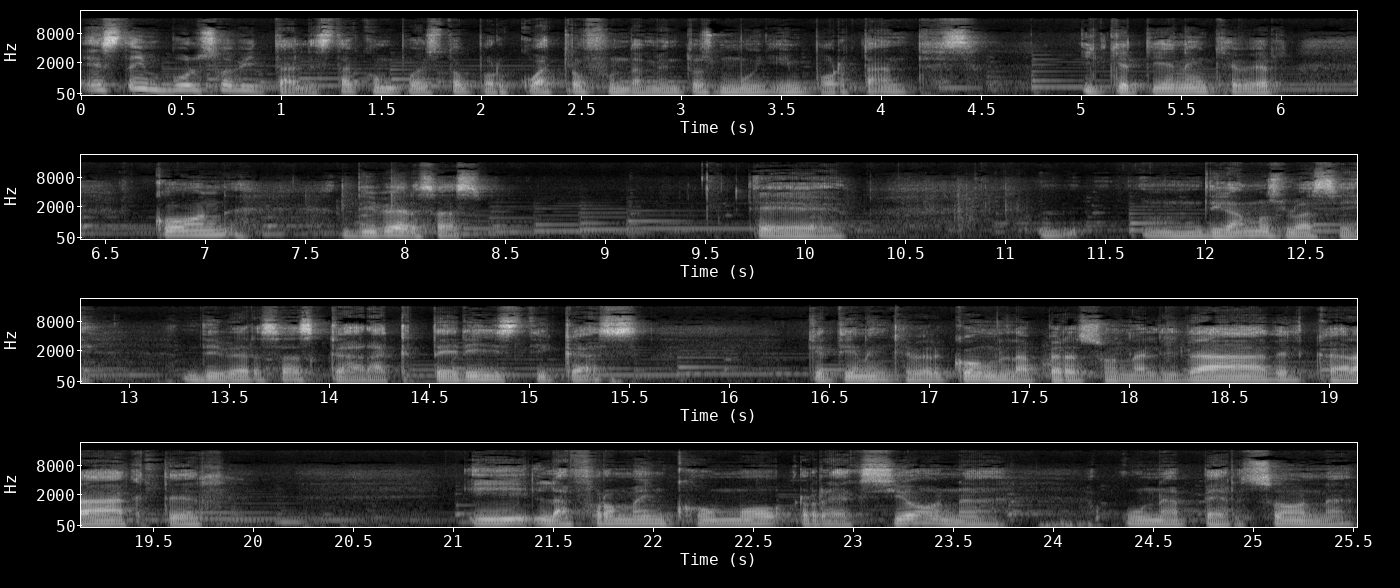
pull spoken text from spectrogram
este impulso vital está compuesto por cuatro fundamentos muy importantes y que tienen que ver con diversas, eh, digámoslo así, diversas características que tienen que ver con la personalidad, el carácter y la forma en cómo reacciona una persona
